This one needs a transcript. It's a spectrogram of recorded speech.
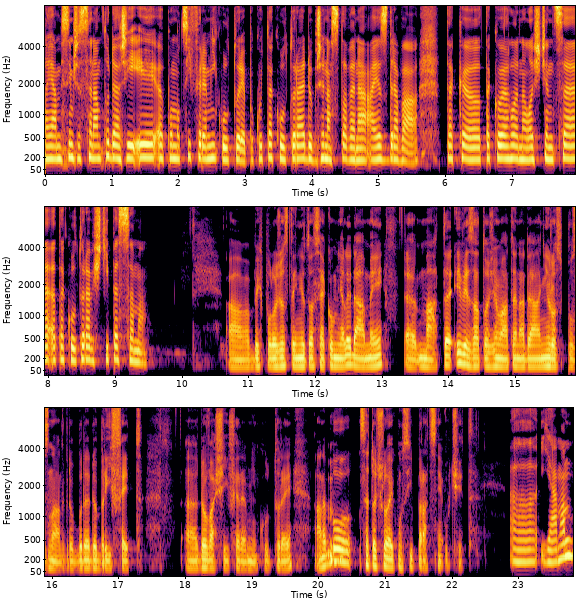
já myslím, že se nám to daří i pomocí firemní kultury. Pokud ta kultura je dobře nastavená a je zdravá, tak takovéhle naleštěnce ta kultura vyštípe sama. A bych položil stejný dotaz, jako měli dámy. Máte i vy za to, že máte nadání rozpoznat, kdo bude dobrý fit eh, do vaší firemní kultury, anebo mm. se to člověk musí pracně učit? Já mám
